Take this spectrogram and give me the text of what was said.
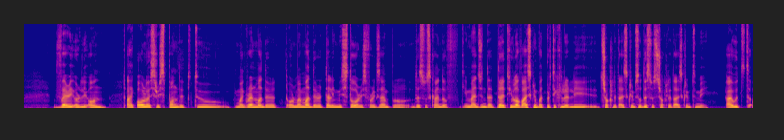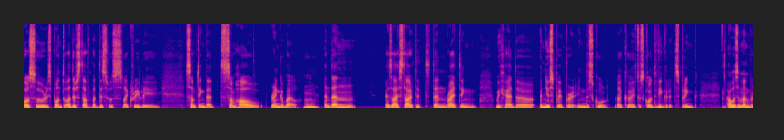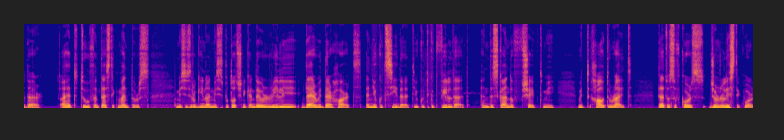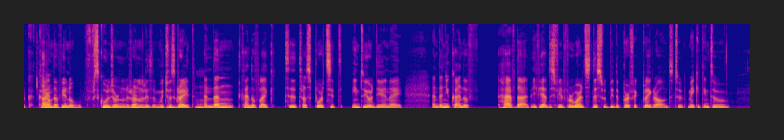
very early on. I always responded to my grandmother or my mother telling me stories, for example. This was kind of imagine that, that you love ice cream, but particularly chocolate ice cream. So this was chocolate ice cream to me. I would also respond to other stuff, but this was like really something that somehow rang a bell. Mm. And then, as I started then writing, we had a, a newspaper in the school, like uh, it was called Vigred Spring. I was a member there. I had two fantastic mentors, Mrs. Rogina and Mrs. Potočnik, and they were really there with their hearts, and you could see that, you could you could feel that, and this kind of shaped me with how to write. That was, of course, journalistic work, kind Sure. of, you know, school journal journalism, which was Mhm. great, Mhm. and then kind of like to transports it into your DNA, and then you kind of have that. If you have this feel for words, this would be the perfect playground to make it into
